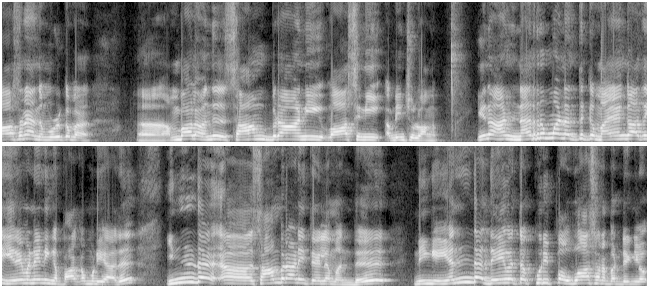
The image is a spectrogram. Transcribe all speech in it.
வாசனை அந்த முழுக்க அம்பால வந்து சாம்பிராணி வாசினி அப்படின்னு சொல்லுவாங்க. ஏன்னா நறுமணத்துக்கு மயங்காத இறைவனை நீங்க பார்க்க முடியாது. இந்த சாம்பிராணி தைலம் வந்து நீங்க எந்த தெய்வத்தை குறிப்பா உபாசனை பண்றீங்களோ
